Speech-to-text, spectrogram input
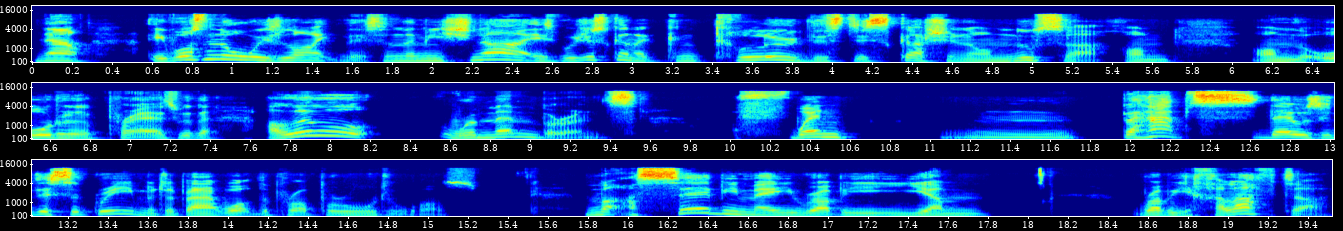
Now, it wasn't always like this. And the Mishnah is we're just going to conclude this discussion on Nusach, on, on the order of prayers, with a, a little remembrance when mm, perhaps there was a disagreement about what the proper order was. Ma'asebi may Rabbi, um, Rabbi Chalafta,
